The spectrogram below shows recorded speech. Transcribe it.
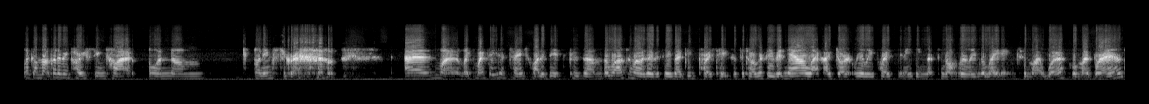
like I'm not going to be posting type on um, on Instagram. and my like my feed has changed quite a bit because um, the last time I was overseas, I did post heaps of photography, but now like I don't really post anything that's not really relating to my work or my brand.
